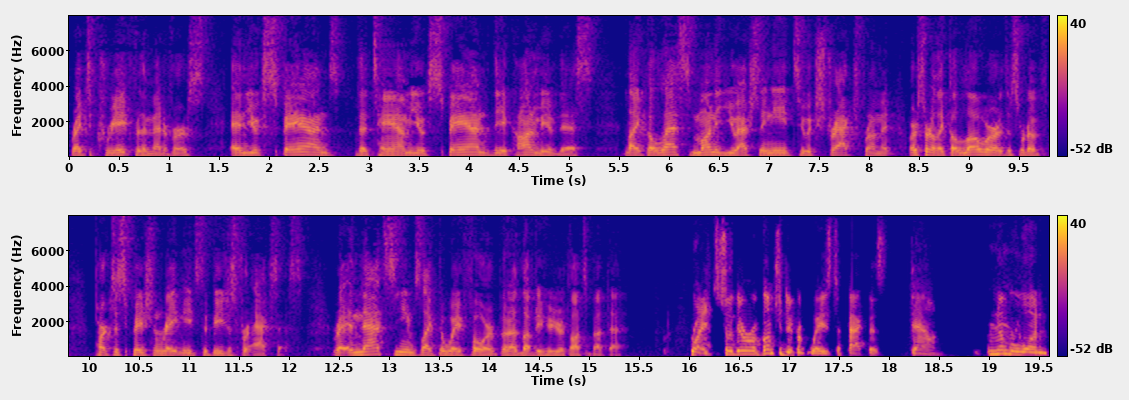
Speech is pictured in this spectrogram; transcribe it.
right, to create for the metaverse and you expand the TAM, you expand the economy of this like the less money you actually need to extract from it, or sort of like the lower the sort of participation rate needs to be just for access. Right. And that seems like the way forward, but I'd love to hear your thoughts about that. Right. So there are a bunch of different ways to pack this down. Number one,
